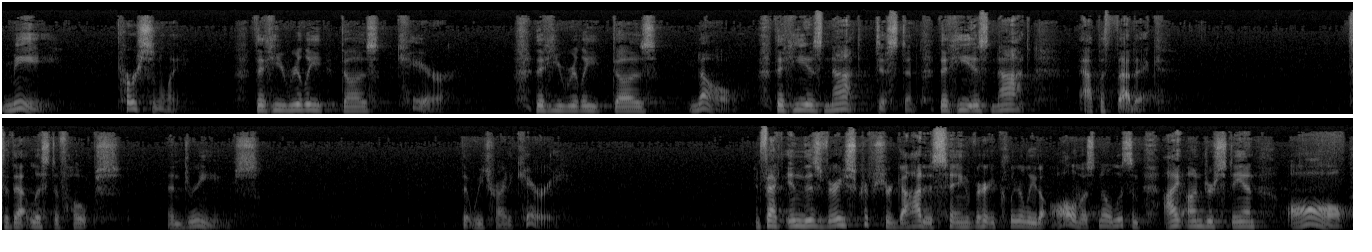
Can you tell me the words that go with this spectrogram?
me, personally, that he really does care, that he really does know, that he is not distant, that he is not apathetic to that list of hopes and dreams that we try to carry. In fact, in this very scripture, God is saying very clearly to all of us no, listen, I understand all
